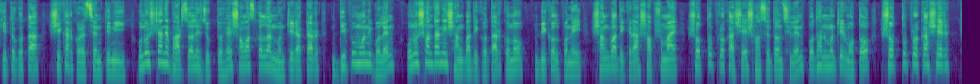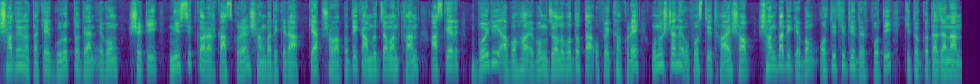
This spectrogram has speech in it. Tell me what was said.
কৃতজ্ঞতা স্বীকার করেছেন তিনি। অনুষ্ঠানে ভার্চুয়ালি যুক্ত হয়ে সমাজ কল্যাণ মন্ত্রী ডাক্তার দীপুমণি বলেন, অনুসন্ধানী সাংবাদিকতার কোনো বিকল্প নেই। সাংবাদিকেরা সবসময় সত্য প্রকাশে সচেতন ছিলেন। প্রধানমন্ত্রীর মতো সত্য প্রকাশের স্বাধীনতাকে গুরুত্ব দেন এবং সেটি নিশ্চিত করার কাজ করেন সাংবাদিকেরা। ক্যাব সভাপতি কামরুজ্জামান খান আজকের বৈরী আবহাওয়া এবং জলবদ্ধতা উপেক্ষা করে অনুষ্ঠানে উপস্থিত হয় সব সাংবাদিক এবং অতিথিদের প্রতি কৃতজ্ঞতা জানান।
